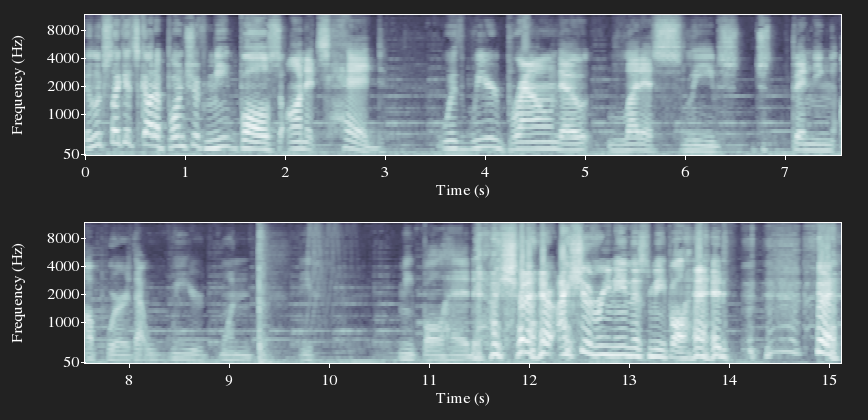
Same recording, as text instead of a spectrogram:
It looks like it's got a bunch of meatballs on its head. With weird browned out lettuce leaves just bending upward. That weird one. Meatball head. I should I should rename this meatball head.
